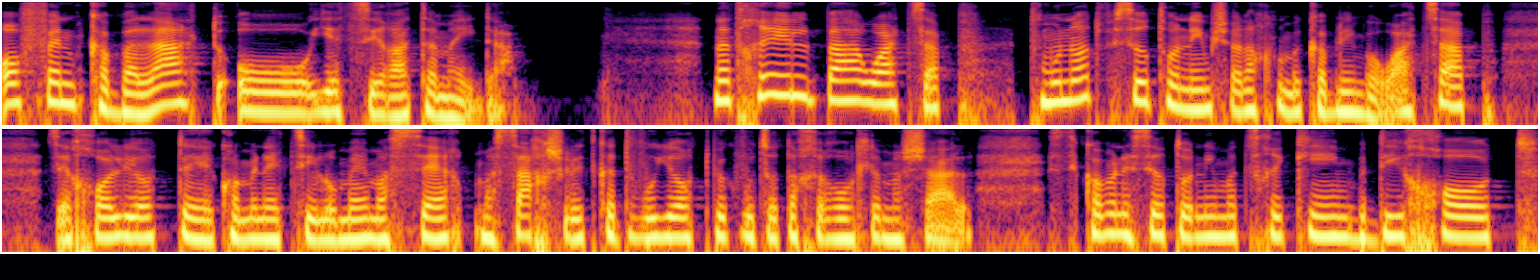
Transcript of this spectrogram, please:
אופן קבלת או יצירת המידע. נתחיל בוואטסאפ. תמונות וסרטונים שאנחנו מקבלים בוואטסאפ, זה יכול להיות uh, כל מיני צילומי מסך, מסך של התכתבויות בקבוצות אחרות למשל, כל מיני סרטונים מצחיקים, בדיחות,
